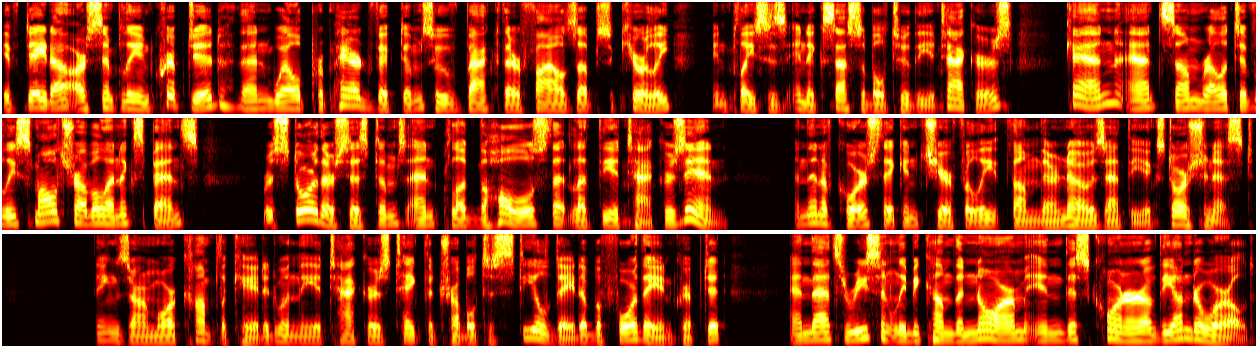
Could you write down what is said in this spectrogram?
If data are simply encrypted, then well prepared victims who've backed their files up securely in places inaccessible to the attackers can, at some relatively small trouble and expense, restore their systems and plug the holes that let the attackers in. And then, of course, they can cheerfully thumb their nose at the extortionist. Things are more complicated when the attackers take the trouble to steal data before they encrypt it, and that's recently become the norm in this corner of the underworld.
